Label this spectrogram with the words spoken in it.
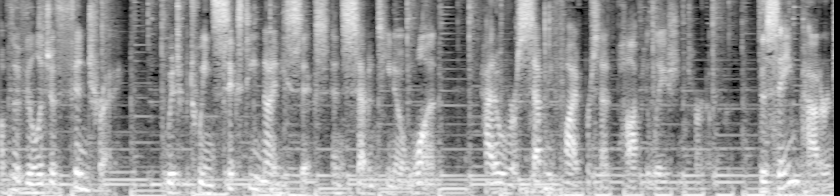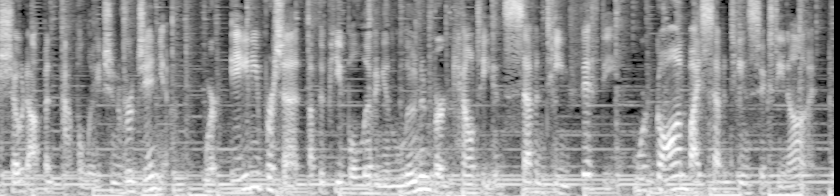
of the village of Fintray, which between 1696 and 1701 had over 75% population turnover. The same pattern showed up in Appalachian Virginia, where 80% of the people living in Lunenburg County in 1750 were gone by 1769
